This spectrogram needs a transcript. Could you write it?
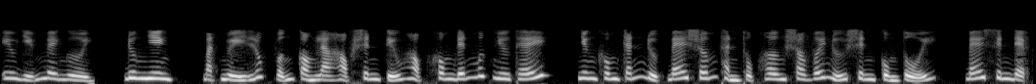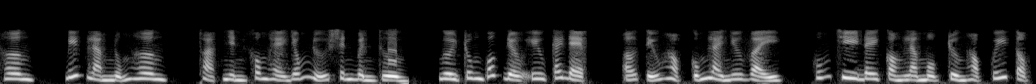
yêu diễm mê người, đương nhiên, Bạch Ngụy lúc vẫn còn là học sinh tiểu học không đến mức như thế, nhưng không tránh được bé sớm thành thục hơn so với nữ sinh cùng tuổi, bé xinh đẹp hơn, biết làm nũng hơn, thoạt nhìn không hề giống nữ sinh bình thường, người Trung Quốc đều yêu cái đẹp, ở tiểu học cũng là như vậy, huống chi đây còn là một trường học quý tộc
